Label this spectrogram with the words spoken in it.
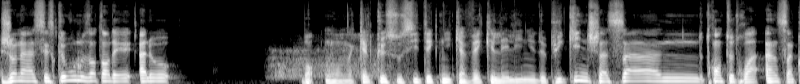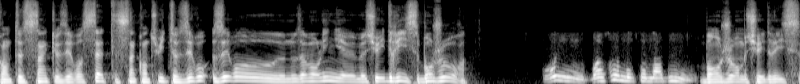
Jonas, est-ce que vous nous entendez? Allô? Bon, on a quelques soucis techniques avec les lignes depuis Kinshasa, 33 1 55 07 58 00. Nous avons ligne euh, Monsieur Idriss, bonjour. Oui, bonjour Monsieur Nadi. Bonjour Monsieur Idriss.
